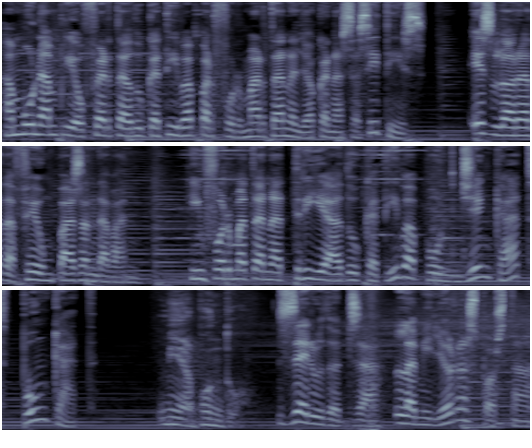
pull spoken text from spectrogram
amb una àmplia oferta educativa per formar-te en allò que necessitis. És l'hora de fer un pas endavant. Informa't a triaeducativa.gencat.cat. M'hi apunto. 012. La millor resposta.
